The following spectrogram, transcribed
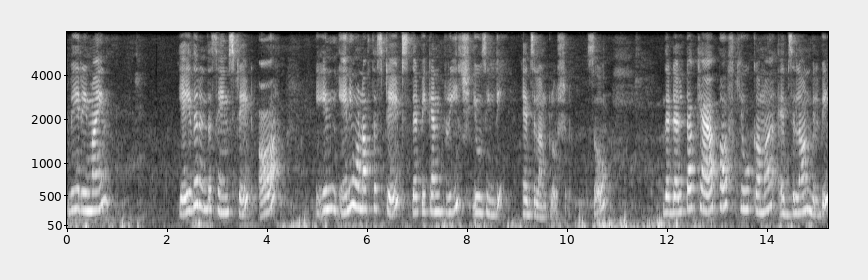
we remain either in the same state or in any one of the states that we can reach using the epsilon closure. So the delta cap of q comma epsilon will be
